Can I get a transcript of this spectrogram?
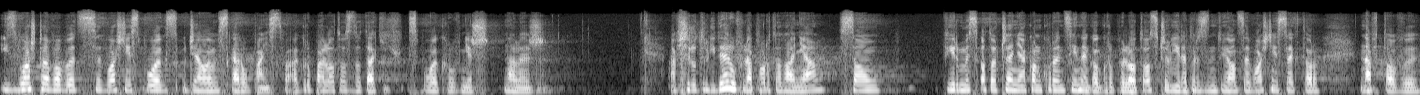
i zwłaszcza wobec właśnie spółek z udziałem Skarbu Państwa, a Grupa Lotos do takich spółek również należy. A wśród liderów raportowania są firmy z otoczenia konkurencyjnego Grupy Lotos, czyli reprezentujące właśnie sektor naftowy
